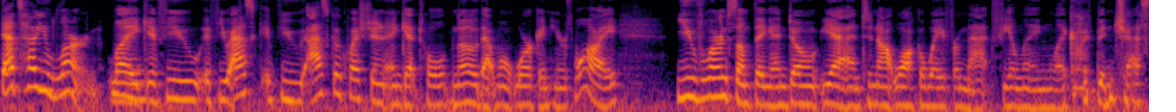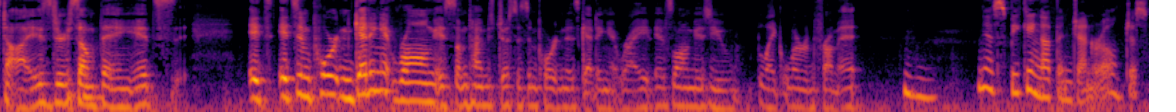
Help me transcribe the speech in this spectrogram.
that's how you learn. Mm-hmm. Like if you if you ask if you ask a question and get told no, that won't work, and here's why. You've learned something and don't, yeah, and to not walk away from that feeling like I've been chastised or something. It's, it's it's important. Getting it wrong is sometimes just as important as getting it right as long as you like learn from it. Mm-hmm. Yeah, speaking up in general, just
